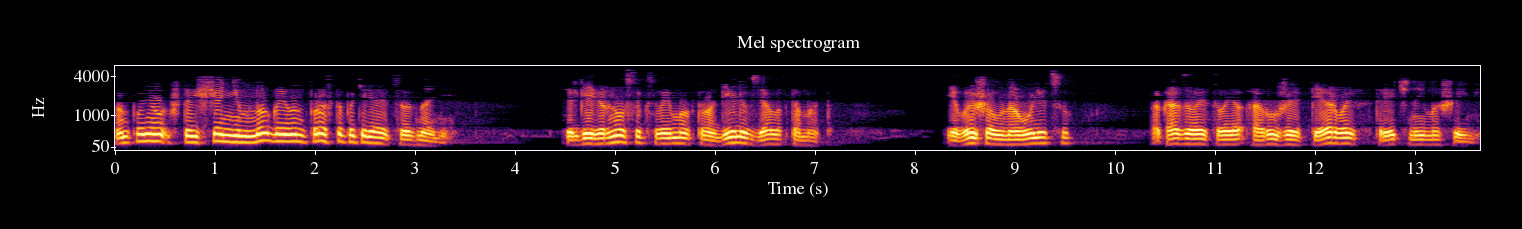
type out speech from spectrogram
Он понял, что еще немного, и он просто потеряет сознание. Сергей вернулся к своему автомобилю, взял автомат и вышел на улицу, показывая свое оружие первой встречной машине.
